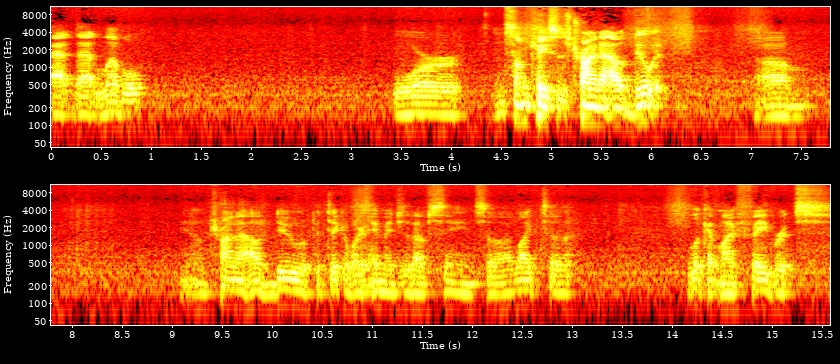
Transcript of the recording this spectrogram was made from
at that level, or in some cases trying to outdo it. Um, you know, trying to outdo a particular image that I've seen. So I like to look at my favorites.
